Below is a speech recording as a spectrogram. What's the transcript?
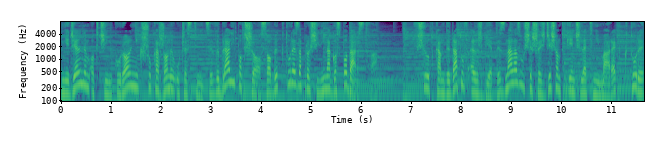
niedzielnym odcinku Rolnik szuka żony uczestnicy wybrali po trzy osoby, które zaprosili na gospodarstwa. Wśród kandydatów Elżbiety znalazł się 65-letni Marek, który,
